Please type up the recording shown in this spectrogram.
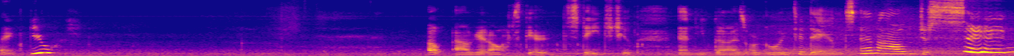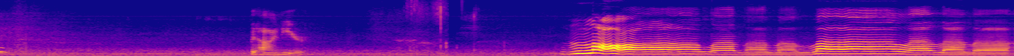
Thank you. Oh, I'll get off stage too. And you guys are going to dance, and I'll just sing behind here. La la la la la la la la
